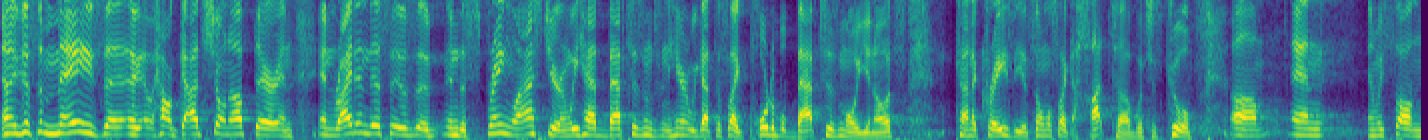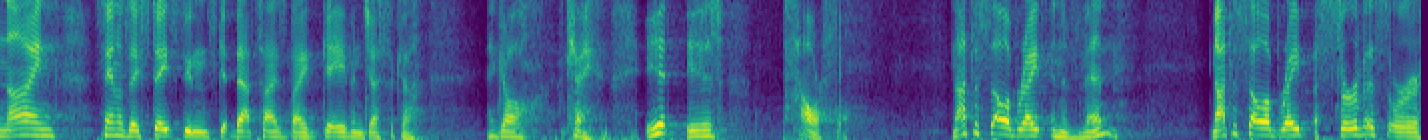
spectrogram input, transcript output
And I'm just amazed at how God's shown up there. And, and right in this, it was uh, in the spring last year, and we had baptisms in here, and we got this like portable baptismal, you know, it's kind of crazy. It's almost like a hot tub, which is cool. Um, and, and we saw nine San Jose State students get baptized by Gabe and Jessica and go, okay, it is powerful. Not to celebrate an event, not to celebrate a service or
